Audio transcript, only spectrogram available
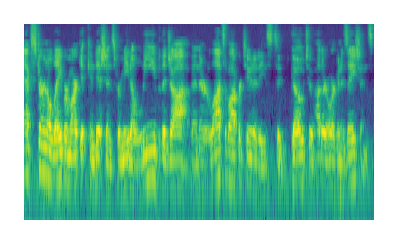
external labor market conditions for me to leave the job and there are lots of opportunities to go to other organizations.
